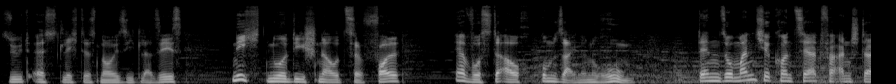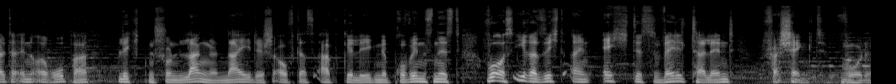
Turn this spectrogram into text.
südöstlich des Neusiedler Sees nicht nur die Schnauze voll, er wusste auch um seinen Ruhm. Denn so manche Konzertveranstalter in Europa blickten schon lange neidisch auf das abgelegene Provinznest, wo aus ihrer Sicht ein echtes Welttalent verschenkt wurde.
